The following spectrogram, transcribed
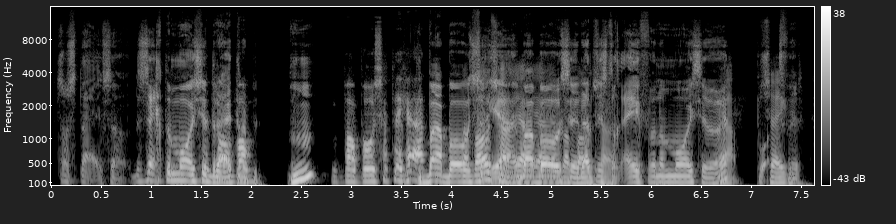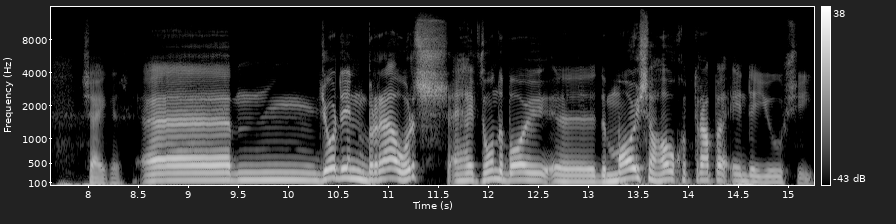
zo stijf zo. Dat is echt de mooiste draaitrap. Hm? Barbosa tegen. Barbosa, Barbosa, ja, ja, ja, Barbosa. Dat is toch een van de mooiste hoor. Zeker. Zeker. Ehm, Jordan Brouwers heeft Wonderboy eh, de mooiste hoge trappen in de UFC. Nee.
